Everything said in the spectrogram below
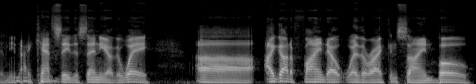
I mean I can't say this any other way. Uh, I got to find out whether I can sign Bo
